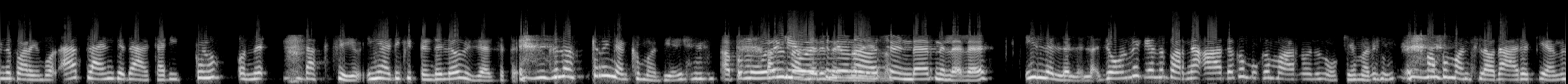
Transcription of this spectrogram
എന്ന് പറയുമ്പോൾ ആ പ്ലാൻ ചെയ്ത ആൾക്കാർ ഇപ്പോഴും ഒന്ന് ഡക്ക് ചെയ്യും. ഇനി അടി കിട്ടണ്ടല്ലോ വിചാരിച്ചിട്ട്. അത്രയും ഞങ്ങൾക്ക് മതിയായി. അപ്പൊ മൂന്ന് ആവശ്യം ഉണ്ടായിരുന്നില്ല അല്ലേ ഇല്ല ഇല്ല ഇല്ല ഇല്ല ജോൺ വിക്ക് എന്ന് പറഞ്ഞ ആരൊക്കെ മുഖം മാറണോ എന്ന് നോക്കിയാൽ മതി. അപ്പൊ മനസ്സിലാവും അത് ആരൊക്കെയാണ്.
